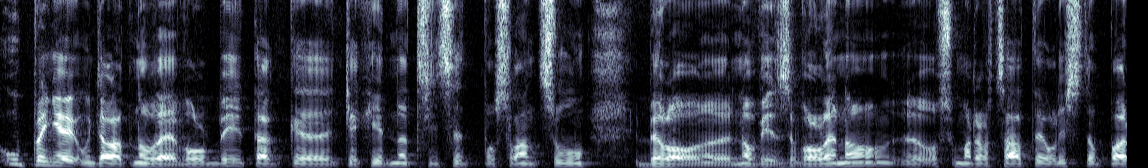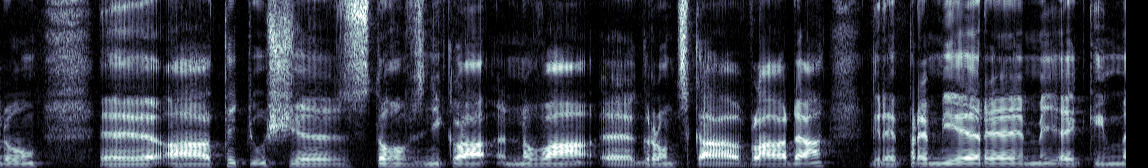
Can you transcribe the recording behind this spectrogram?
úplně udělat nové volby, tak eh, těch 31 poslanců bylo nově zvoleno 28. listopadu a teď už z toho vznikla nová gronská vláda, kde premiérem je Kim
